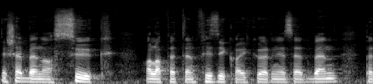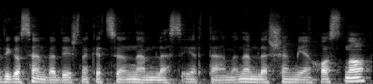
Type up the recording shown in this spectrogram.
és ebben a szűk, alapvetően fizikai környezetben pedig a szenvedésnek egyszerűen nem lesz értelme, nem lesz semmilyen haszna,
